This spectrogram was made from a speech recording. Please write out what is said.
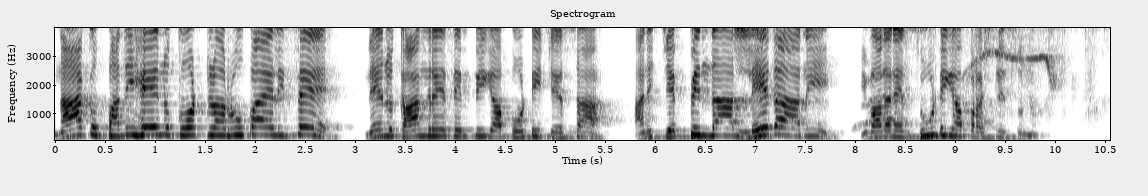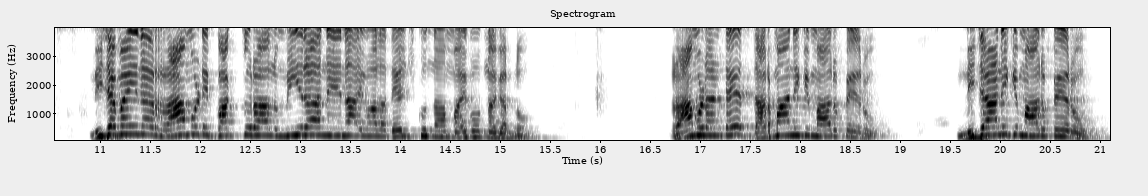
నాకు పదిహేను కోట్ల రూపాయలు ఇస్తే నేను కాంగ్రెస్ ఎంపీగా పోటీ చేస్తా అని చెప్పిందా లేదా అని ఇవాళ నేను సూటిగా ప్రశ్నిస్తున్నా. నిజమైన రాముడి భక్తురాలు మీరా నేనా ఇవాళ తేల్చుకుందాం మహబూబ్ నగర్లో. రాముడు అంటే ధర్మానికి మారుపేరు నిజానికి మారుపేరు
